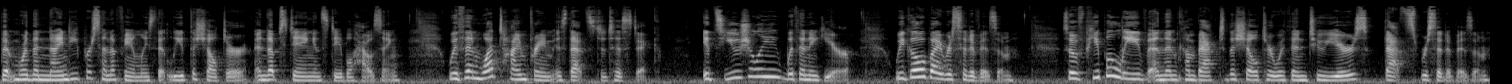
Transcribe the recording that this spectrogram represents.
that more than 90% of families that leave the shelter end up staying in stable housing. Within what time frame is that statistic? It's usually within a year. We go by recidivism. So if people leave and then come back to the shelter within 2 years, that's recidivism.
